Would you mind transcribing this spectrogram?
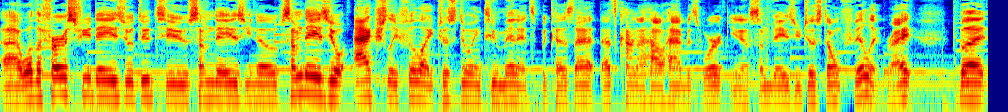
uh, well, the first few days you'll do two. Some days, you know, some days you'll actually feel like just doing two minutes because that that's kind of how habits work. You know, some days you just don't feel it, right? But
